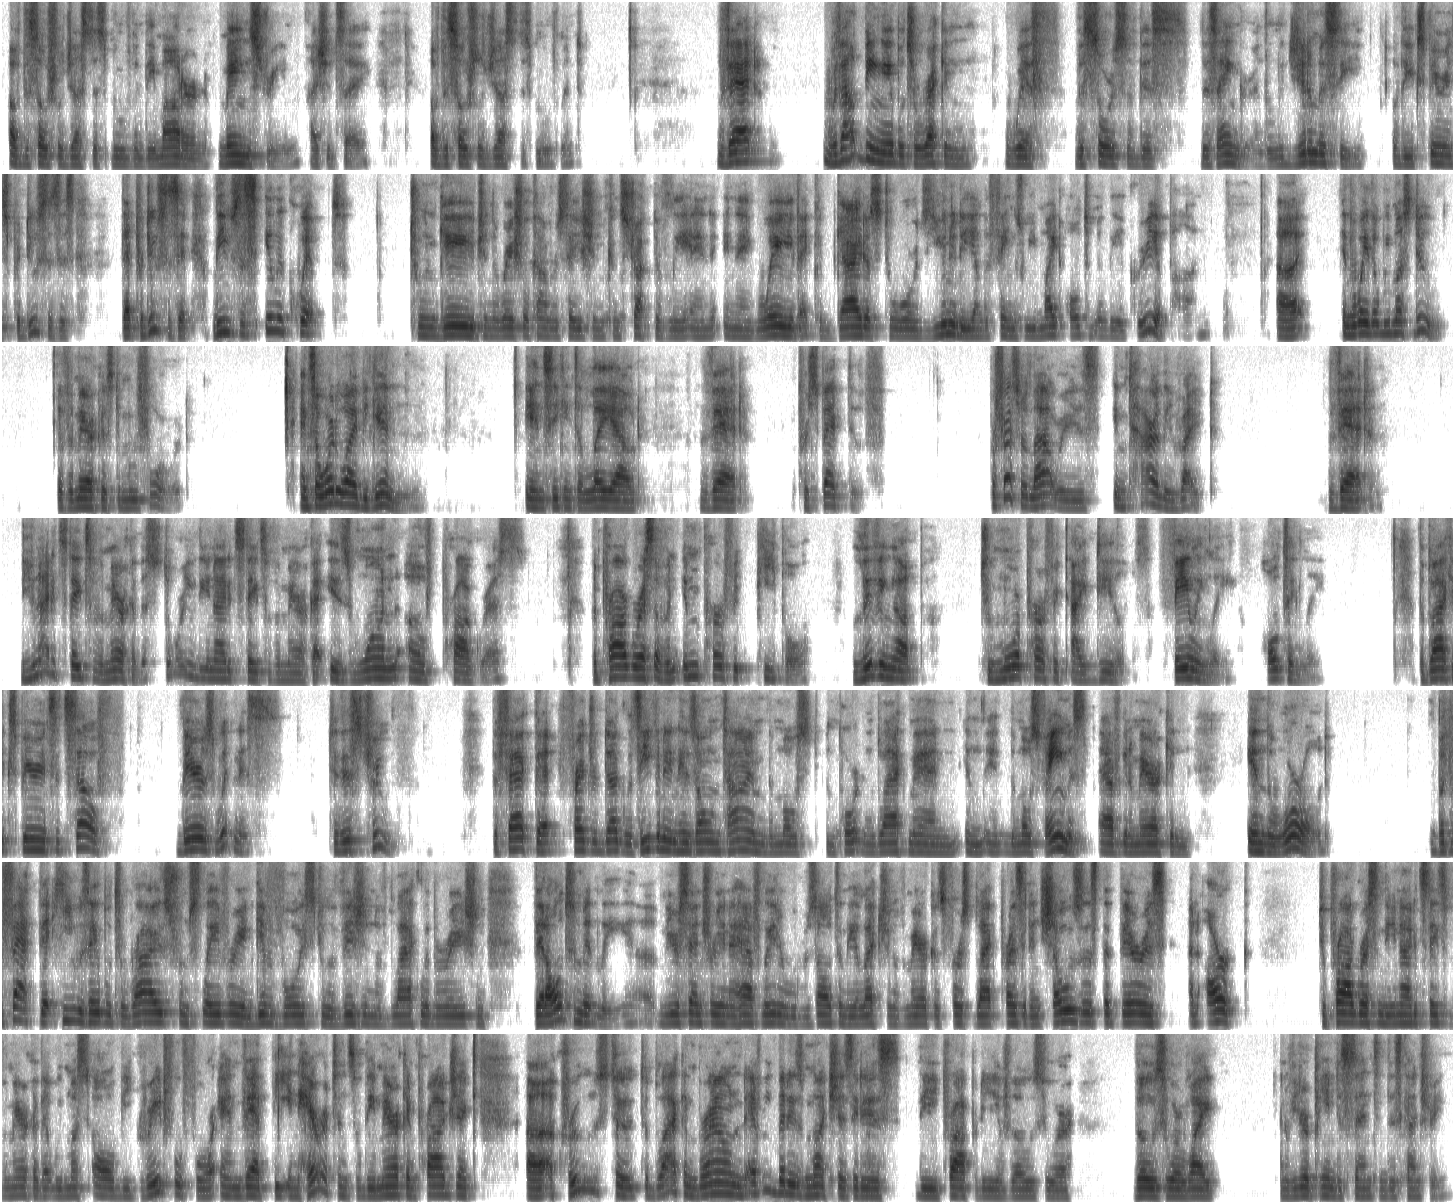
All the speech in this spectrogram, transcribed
of the social justice movement, the modern mainstream, I should say, of the social justice movement. That without being able to reckon with the source of this, this anger and the legitimacy of the experience produces this, that produces it, leaves us ill-equipped to engage in the racial conversation constructively and in a way that could guide us towards unity on the things we might ultimately agree upon uh, in the way that we must do if America is to move forward. And so, where do I begin in seeking to lay out that perspective? Professor Loury is entirely right that the United States of America, the story of the United States of America is one of progress, the progress of an imperfect people living up to more perfect ideals, failingly, haltingly. The Black experience itself bears witness to this truth. The fact that Frederick Douglass, even in his own time, the most important Black man, in, in the most famous African American in the world, but the fact that he was able to rise from slavery and give voice to a vision of Black liberation that ultimately, uh, a mere century and a half later, would result in the election of America's first Black president shows us that there is an arc to progress in the United States of America that we must all be grateful for, and that the inheritance of the American project uh, accrues to, to black and brown every bit as much as it is the property of those who are those who are white and of European descent in this country.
